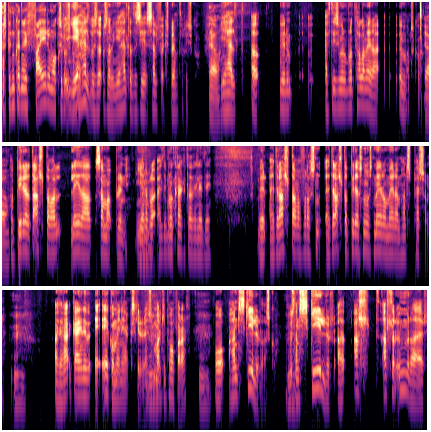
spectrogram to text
að spilum hvernig við færum okkur sko, ég held, veistu, svona, ég held að þetta sé self-explanatory, sko. Ég held að við erum eftir því sem við erum búin að tala meira um hann sko, þá byrjar þetta alltaf að leiða sama brunni. Ég nefnilega, held ég búin að krakka þetta að því leiti við, þetta er alltaf að að snú, þetta er alltaf að byrja að snúast meira og meira um hans personu mhm, af því að gæðin er e- egomaniac skilur eins og Mhm. margir popparar. Mhm, og hann skilur það sko. Þú veist, hann skilur að allt, allar umræður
